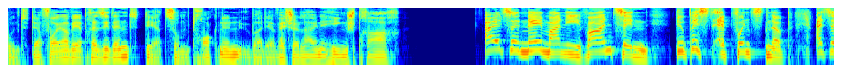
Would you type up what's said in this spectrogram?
Und der Feuerwehrpräsident, der zum Trocknen über der Wäscheleine hing, sprach also, nee, Manni, Wahnsinn. Du bist Epfunstnop. Also,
